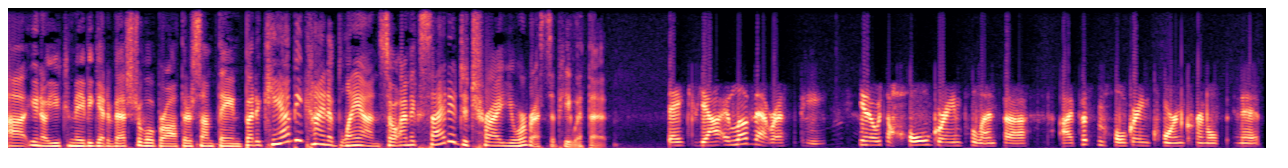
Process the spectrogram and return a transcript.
uh, you know, you can maybe get a vegetable broth or something, but it can be kind of bland. So I'm excited to try your recipe with it. Thank you. Yeah, I love that recipe. You know, it's a whole grain polenta. I put some whole grain corn kernels in it.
